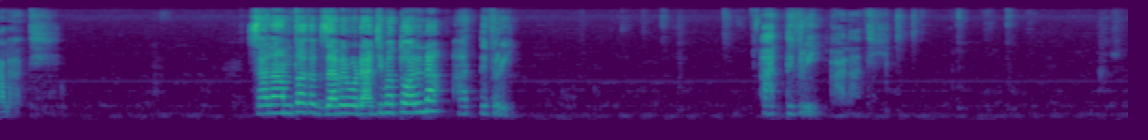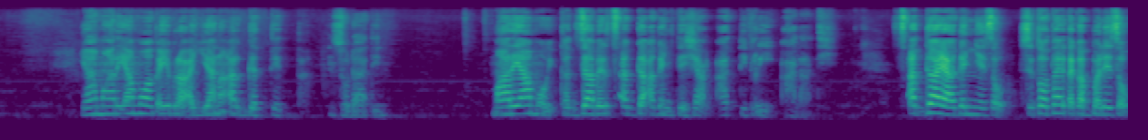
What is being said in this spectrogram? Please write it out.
አላት። ሰላምታ ከእግዚአብሔር ወደ አንቺ መጥተዋልና አትፍሪ አትፍሪ አላት። ያ ማርያም biraa ayyaana argatteetta hin sodaatin ማርያም ሆይ ከእግዚአብሔር ጸጋ አገኝተሻል አትፍሪ አላት። ጸጋ ያገኘ ሰው ስጦታ የተቀበለ ሰው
